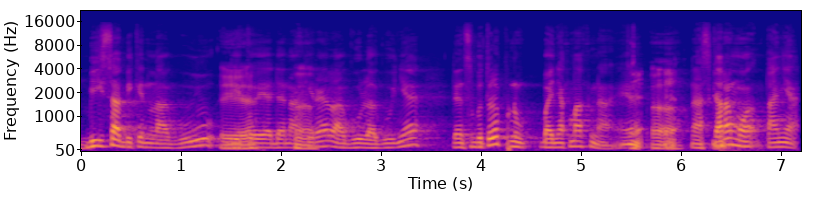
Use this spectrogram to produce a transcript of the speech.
bisa bikin lagu Iya. gitu ya, dan akhirnya lagu-lagunya dan sebetulnya penuh banyak makna ya. Iya, iya. Nah sekarang mau tanya,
